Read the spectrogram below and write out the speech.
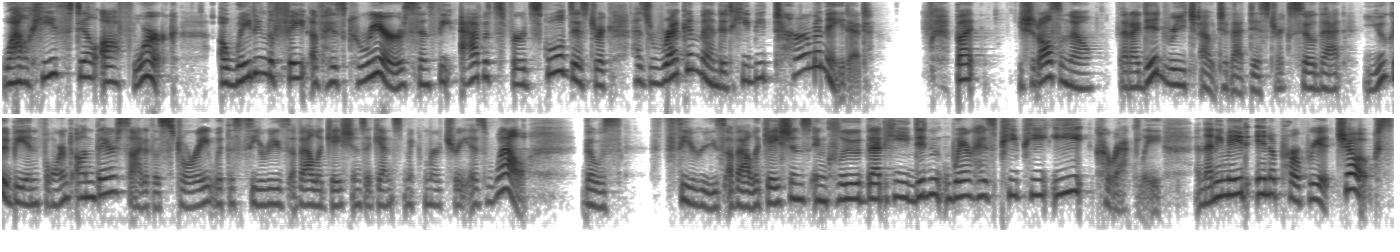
while he's still off work awaiting the fate of his career since the Abbotsford School District has recommended he be terminated. But you should also know that I did reach out to that district so that you could be informed on their side of the story with a series of allegations against McMurtry as well. Those series of allegations include that he didn't wear his PPE correctly and that he made inappropriate jokes.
